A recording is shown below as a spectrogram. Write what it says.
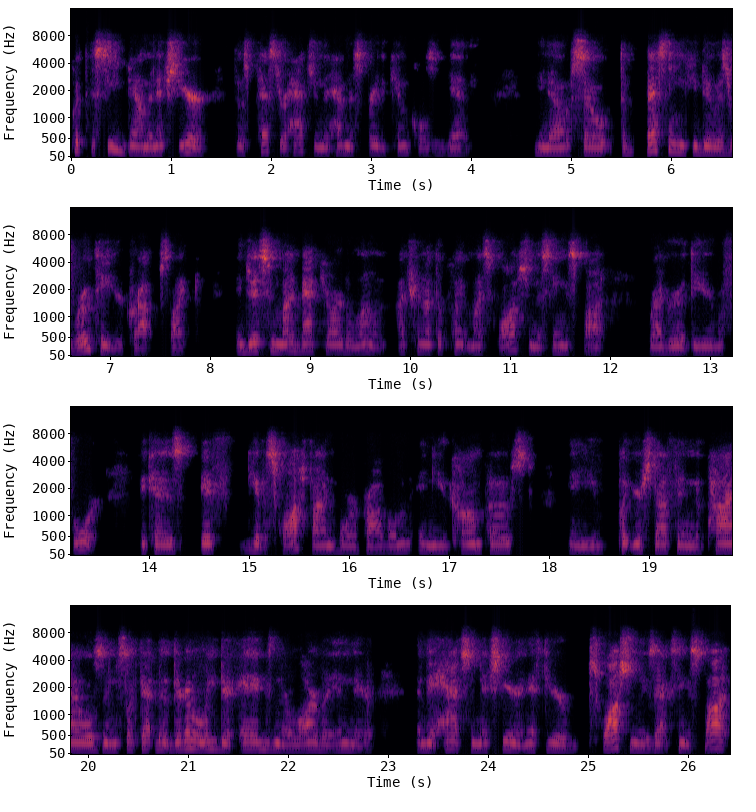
put the seed down the next year, those pests are hatching. They're having to spray the chemicals again. You know, so the best thing you can do is rotate your crops. Like just in my backyard alone, I try not to plant my squash in the same spot where I grew it the year before. Because if you have a squash vine borer problem and you compost and you put your stuff in the piles and stuff like that, they're going to leave their eggs and their larvae in there and they hatch the next year. And if you're squashing the exact same spot,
